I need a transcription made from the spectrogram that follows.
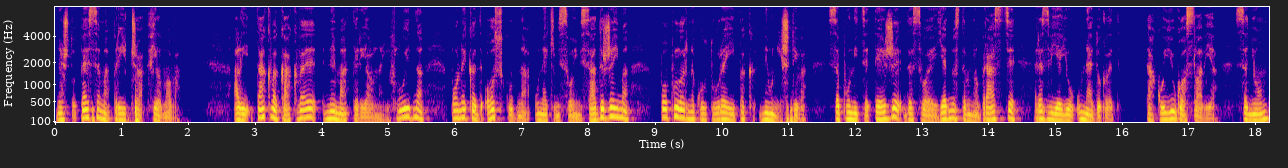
Nešto pesama, priča, filmova ali takva kakva je, nematerijalna i fluidna, ponekad oskudna u nekim svojim sadržajima, popularna kultura je ipak neuništiva. Sapunice teže da svoje jednostavne obrazce razvijaju u nedogled. Tako i Jugoslavija, sa njom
